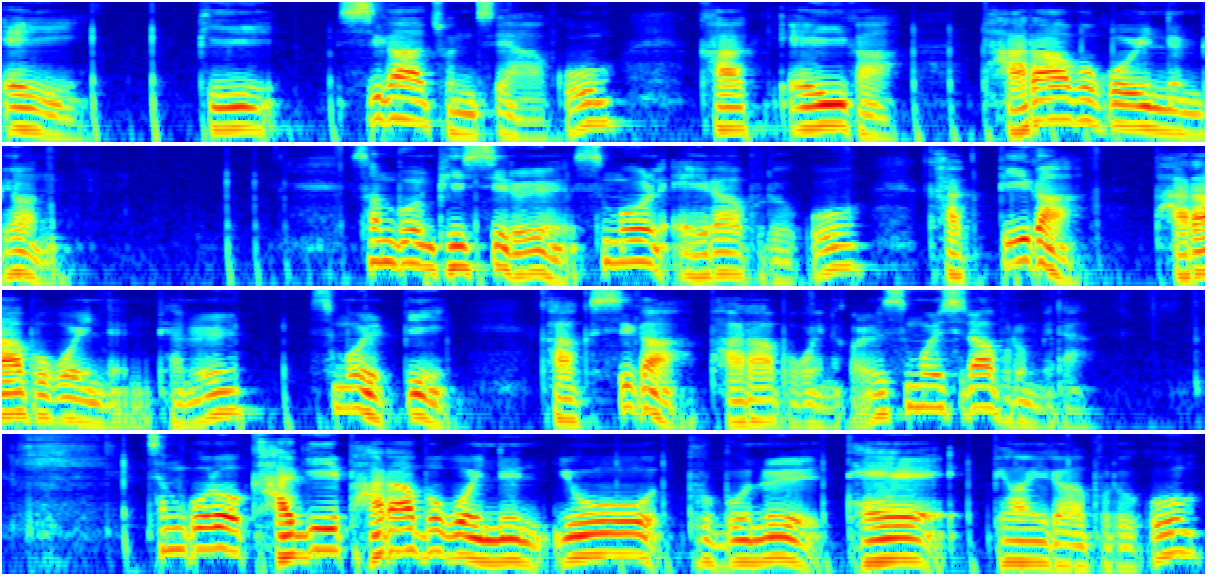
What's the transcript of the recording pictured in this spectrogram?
A, B, C가 존재하고 각 A가 바라보고 있는 편 선분 BC를 스몰 a라 부르고 각 B가 바라보고 있는 편을 스몰 b, 각 C가 바라보고 있는 걸 스몰 c라 부릅니다. 참고로 각이 바라보고 있는 요 부분을 대변이라 부르고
